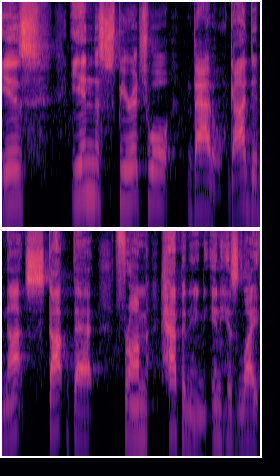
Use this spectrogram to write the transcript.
is in the spiritual battle. God did not stop that from happening in his life.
